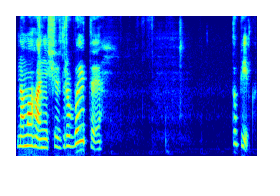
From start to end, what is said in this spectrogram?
Намагання щось зробити. Тупік.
